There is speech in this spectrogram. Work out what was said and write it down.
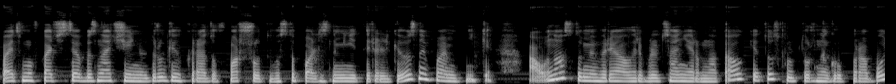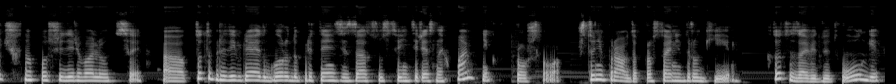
Поэтому в качестве обозначения у других городов маршрута выступали знаменитые религиозные памятники, а у нас то мемориал революционерам Наталки, то скульптурная группа рабочих на площади революции. А кто-то предъявляет городу претензии за отсутствие интересных памятников прошлого, что неправда, просто они другие. Кто-то завидует Волге,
